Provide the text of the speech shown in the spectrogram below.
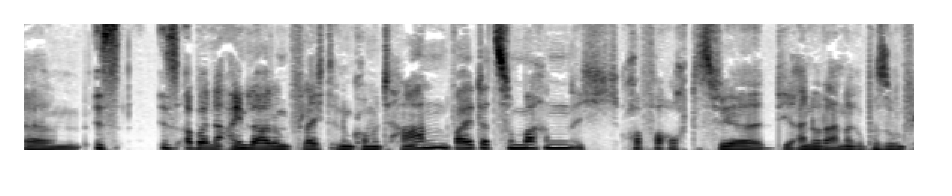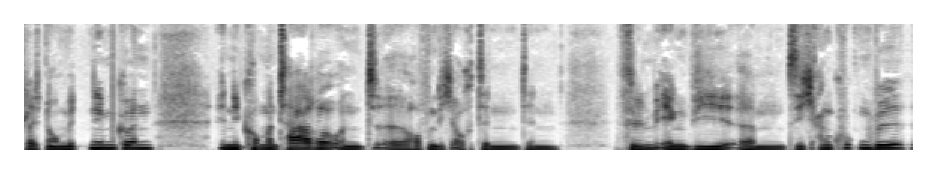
ähm, ist ist aber eine Einladung, vielleicht in den Kommentaren weiterzumachen. Ich hoffe auch, dass wir die eine oder andere Person vielleicht noch mitnehmen können in die Kommentare und äh, hoffentlich auch den, den Film irgendwie ähm, sich angucken will.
